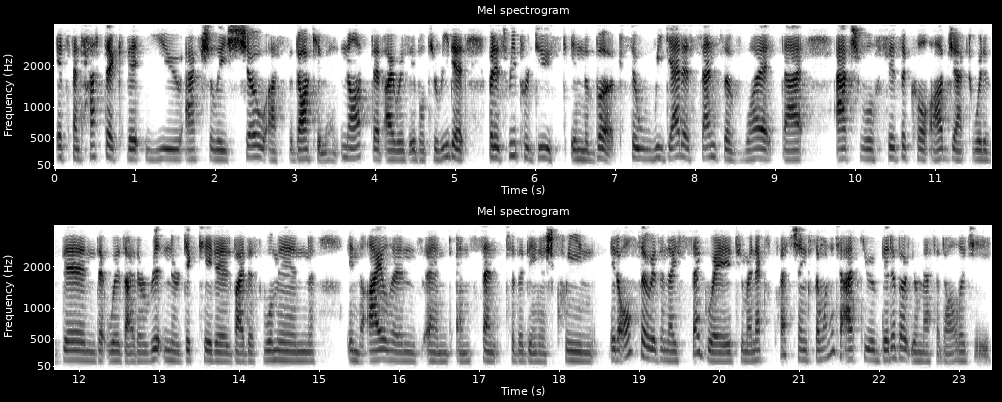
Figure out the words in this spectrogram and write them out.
it's fantastic that you actually show us the document. Not that I was able to read it, but it's reproduced in the book. So we get a sense of what that actual physical object would have been that was either written or dictated by this woman in the islands and and sent to the Danish queen. It also is a nice segue to my next question because I wanted to ask you a bit about your methodology.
